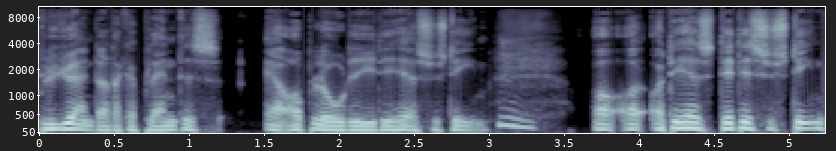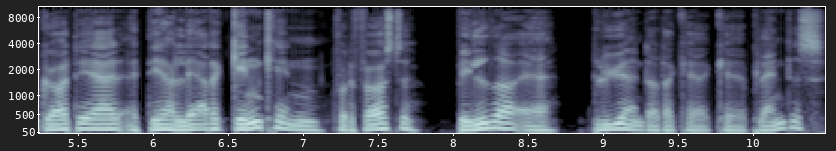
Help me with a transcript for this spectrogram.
blyanter, der kan plantes, er uploadet i det her system. Mm. Og, og, og det, her, det, det system gør, det er, at det har lært at genkende for det første billeder af blyanter, der kan, kan plantes,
